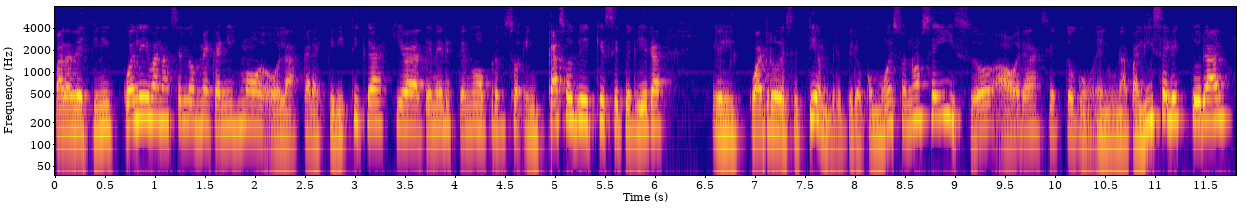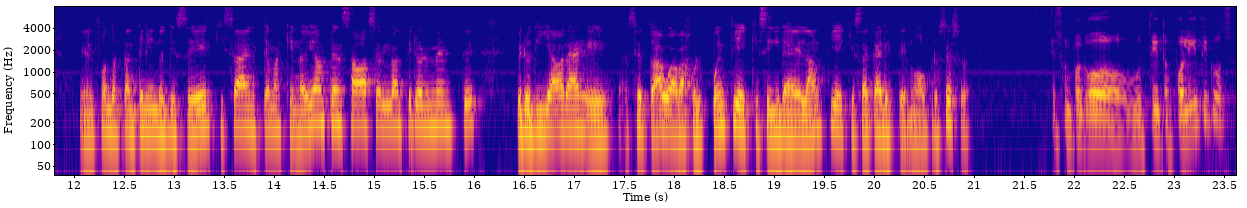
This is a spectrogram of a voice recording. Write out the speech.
para definir cuáles iban a ser los mecanismos o las características que iba a tener este nuevo proceso en caso de que se perdiera el 4 de septiembre, pero como eso no se hizo, ahora, ¿cierto? En una paliza electoral, en el fondo están teniendo que ceder quizás en temas que no habían pensado hacerlo anteriormente, pero que ya ahora es, ¿cierto? Agua bajo el puente y hay que seguir adelante y hay que sacar este nuevo proceso. ¿Es un poco gustitos políticos?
